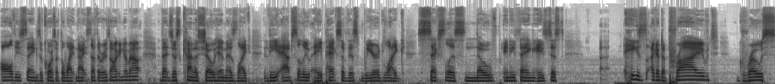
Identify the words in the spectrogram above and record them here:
all these things. Of course, like the White Knight stuff that we were talking about, that just kind of show him as like the absolute apex of this weird, like sexless, no anything. He's just uh, he's like a deprived gross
